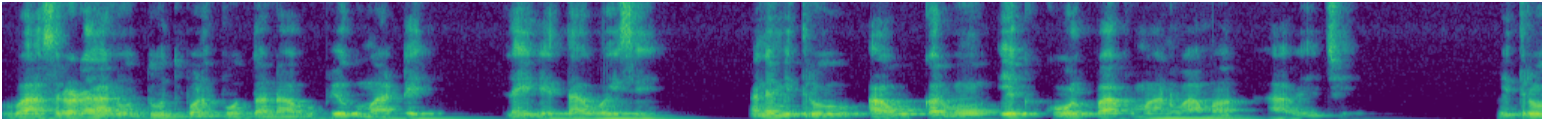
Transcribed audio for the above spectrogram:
વાસરડાનું દૂધ પણ પોતાના ઉપયોગ માટે લઈ લેતા હોય છે. અને મિત્રો, આવું કરવું એક ઘોર પાપ માનવામાં આવે છે. મિત્રો,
